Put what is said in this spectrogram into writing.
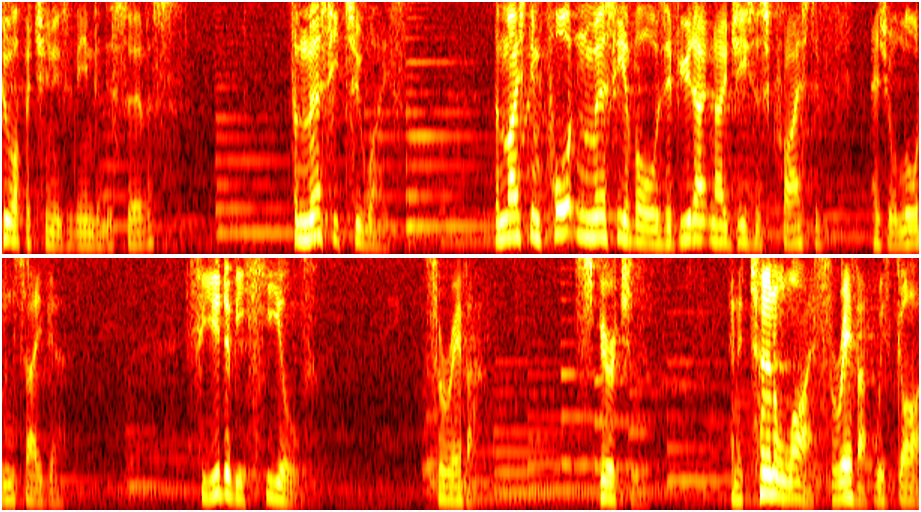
two opportunities at the end of this service for mercy two ways. The most important mercy of all is if you don't know Jesus Christ as your Lord and Savior, for you to be healed forever, spiritually, and eternal life forever with God.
